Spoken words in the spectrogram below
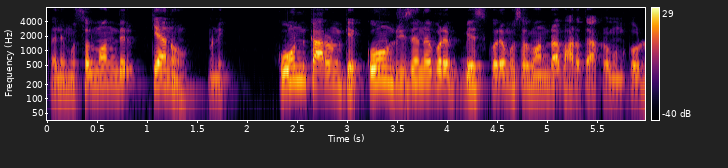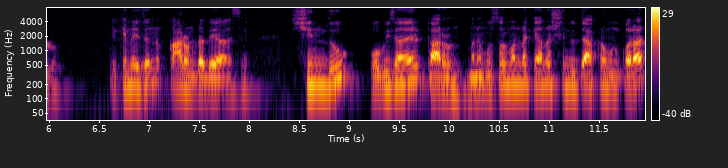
তাহলে মুসলমানদের কেন? মানে কোন কারণকে, কোন রিজনের উপরে বেস করে মুসলমানরা ভারতে আক্রমণ করল? এখানে এই জন্য কারণটা দেওয়া আছে। সিন্ধু অভিযানের কারণ মানে মুসলমানরা কেন সিন্ধুতে আক্রমণ করার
